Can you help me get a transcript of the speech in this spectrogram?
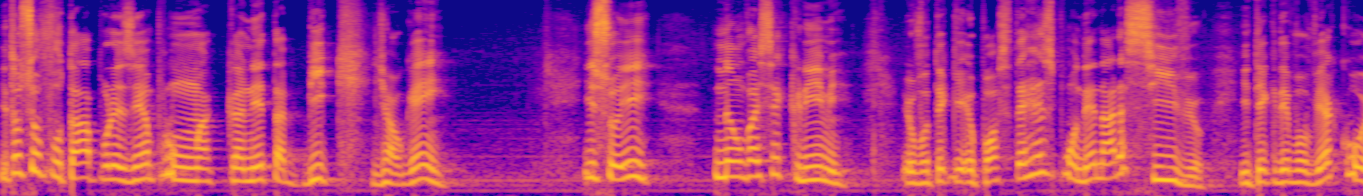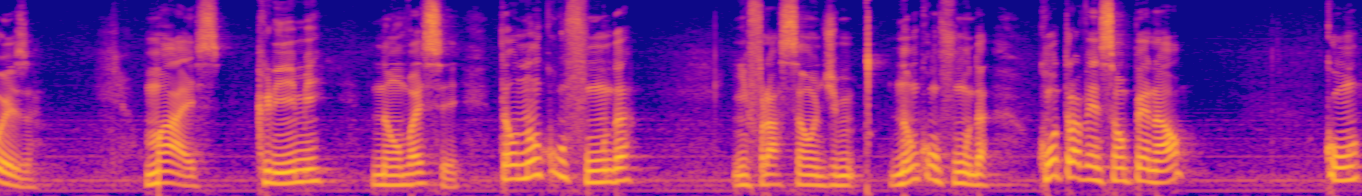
Então, se eu furtar, por exemplo, uma caneta BIC de alguém, isso aí não vai ser crime. Eu, vou ter que, eu posso até responder na área civil e ter que devolver a coisa mas crime não vai ser. Então não confunda infração de não confunda contravenção penal com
